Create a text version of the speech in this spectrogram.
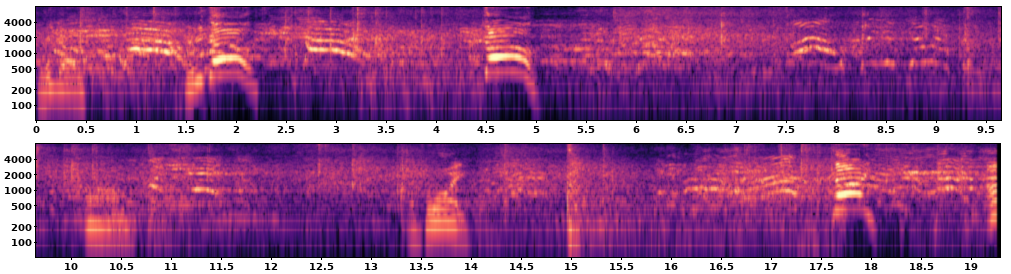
Here he goes. Here he goes. Go! Oh, oh. boy.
